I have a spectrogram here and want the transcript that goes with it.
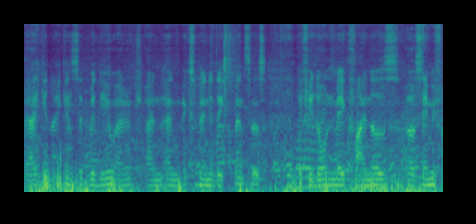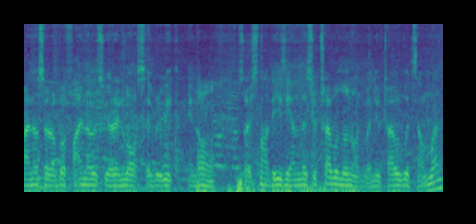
I can I can sit with you and, and, and explain you the expenses. If you don't make finals, uh, semi-finals or upper finals, you're in loss every week. You know, so it's not easy unless you travel alone. When you travel with someone,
